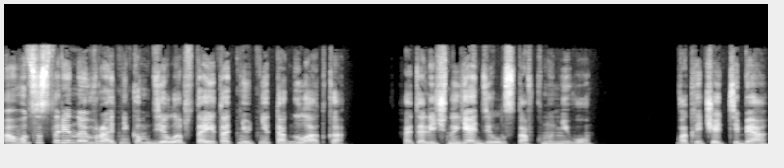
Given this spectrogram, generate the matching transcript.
А вот со стариной вратником дело обстоит отнюдь не так гладко. Хотя лично я делал ставку на него. В отличие от тебя,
